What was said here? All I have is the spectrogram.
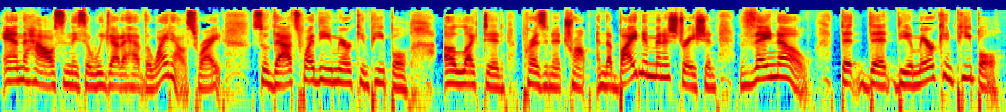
and the House, and they said we got to have the White House, right? So that's why the American people elected President Trump and the Biden administration. They know that that the American people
